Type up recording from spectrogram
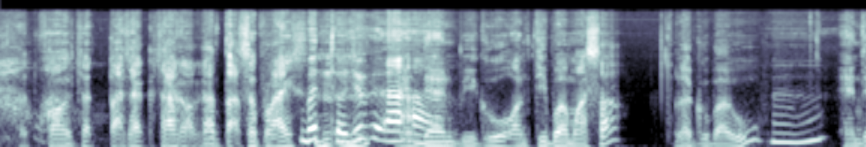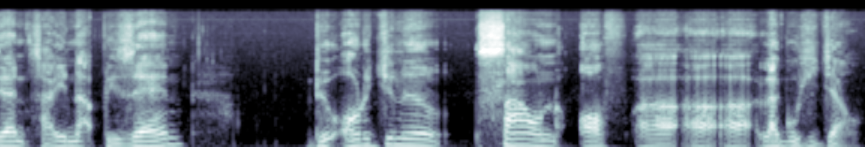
Kalau ca- tak cakap, cakap kan tak surprise. Betul juga. And then we go on Tiba Masa lagu baru mm-hmm. and then saya nak present the original sound of uh, uh, uh, lagu hijau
